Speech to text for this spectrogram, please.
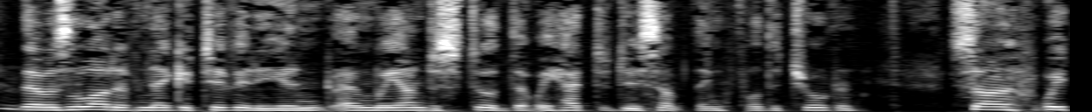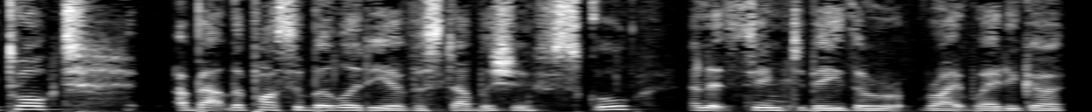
there was a lot of negativity, and, and we understood that we had to do something for the children. So we talked about the possibility of establishing a school, and it seemed to be the right way to go.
